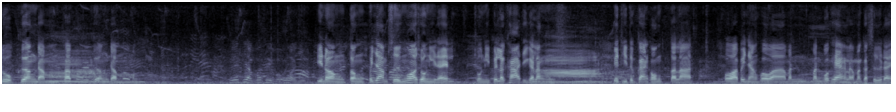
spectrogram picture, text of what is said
ลูกเครื่องดำครับเครื่องดำพี่น้องต้องพยายามซื้อง้อช่วงนี้ได้ช่วงนี้เป็นราคาที่กำลังเป็นที่ต้องการของตลาด เพราะว่าเป็นหยังเพราะว่ามันมันบ่แพงแล้วมันก็ซื้อได้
